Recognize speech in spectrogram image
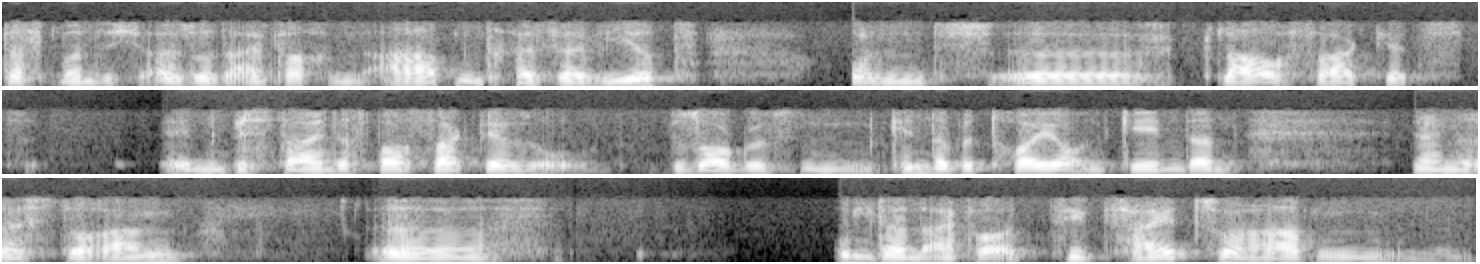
dass man sich also einfach einen Abend reserviert und äh, klar auch sagt jetzt eben bis dahin, dass man auch sagt, wir besorgen uns einen Kinderbetreuer und gehen dann in ein Restaurant, äh, um dann einfach die Zeit zu haben,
